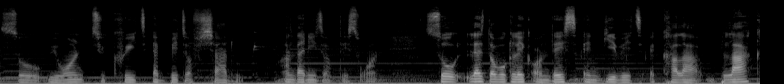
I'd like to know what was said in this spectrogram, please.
So we want to create a bit of shadow underneath of this one. So let's double click on this and give it a color black.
